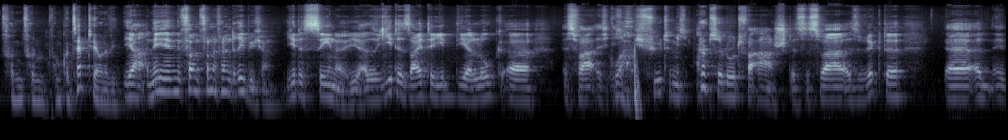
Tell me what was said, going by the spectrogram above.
von, von, vom Konzept her oder wie? Ja, nee, von, von, von den Drehbüchern. Jede Szene, also jede Seite, jeder Dialog. Äh, es war, ich, wow. ich, ich, fühlte mich absolut verarscht. Es, es, war, es wirkte Äh, äh,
